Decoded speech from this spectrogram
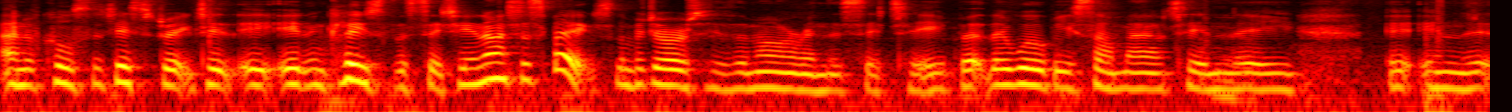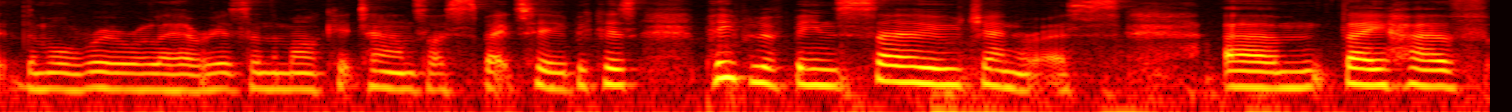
and of course, the district it, it, it includes the city, and I suspect the majority of them are in the city, but there will be some out in Yeah. the in the, the more rural areas and the market towns, I suspect too, because people have been so generous. Um, they have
